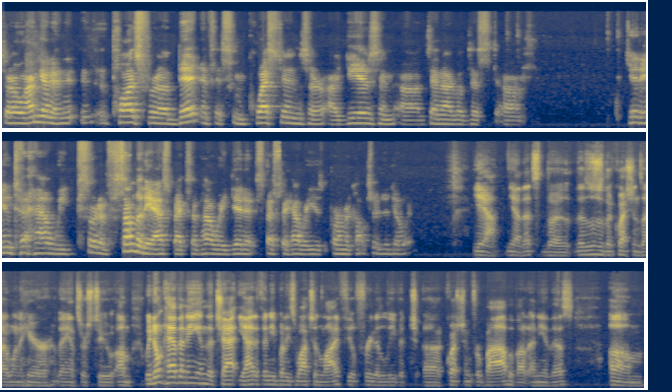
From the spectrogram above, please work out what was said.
So I'm going to pause for a bit if there's some questions or ideas, and uh, then I will just um, get into how we sort of some of the aspects of how we did it, especially how we used permaculture to do it. Yeah, yeah, that's the those are the questions I want to hear the answers to. Um, we don't have any in the chat yet. If anybody's watching live, feel free to leave a uh, question for Bob about any of this. Um,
